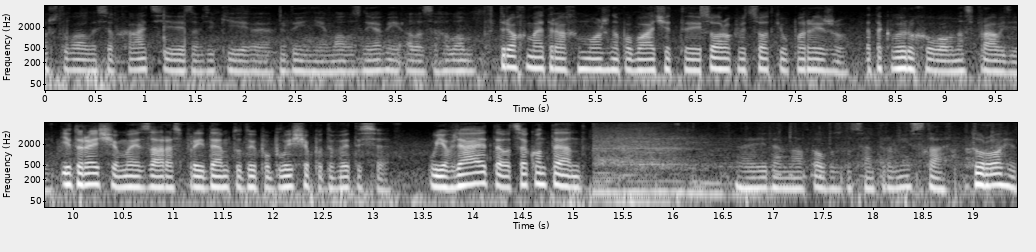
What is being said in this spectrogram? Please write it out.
влаштувалися в хаті завдяки людині мало знайомій, але загалом в трьох метрах можна побачити 40% Парижу. Я так вирахував насправді. І до речі, ми зараз прийдемо туди поближче подивитися. Уявляєте, оце контент. Е, Йдемо на автобус до центру міста. Дороги,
